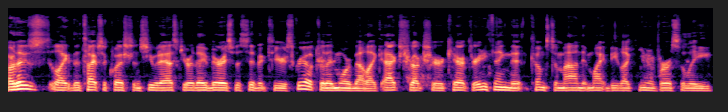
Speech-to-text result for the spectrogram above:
Are those like the types of questions she would ask you? Are they very specific to your script? Or are they more about like act structure, character, anything that comes to mind that might be like universally,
